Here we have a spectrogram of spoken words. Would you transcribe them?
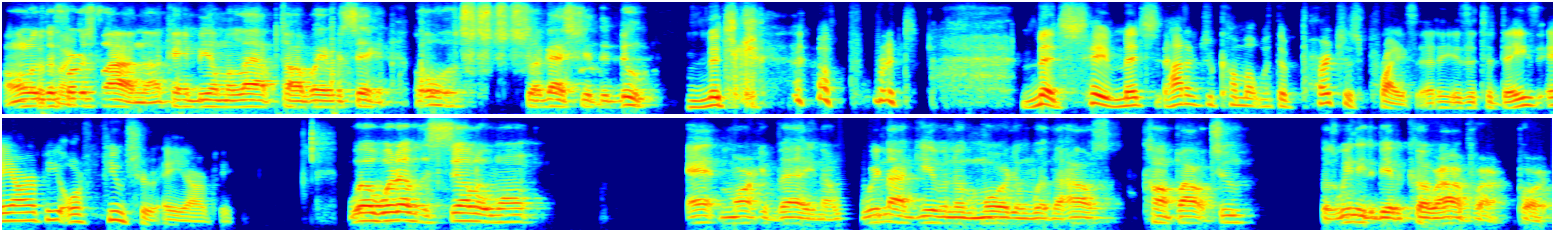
Only That's the nice. first five. Now I can't be on my laptop every second. Oh, I got shit to do. Mitch Rich. Mitch, hey Mitch, how did you come up with the purchase price, Eddie? Is it today's ARV or future ARV? Well, whatever the seller want at market value. Now we're not giving them more than what the house comp out to, because we need to be able to cover our part. part.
